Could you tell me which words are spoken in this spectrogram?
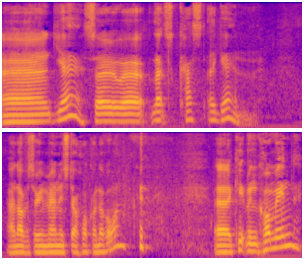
And yeah, so uh, let's cast again. And obviously we managed to hook another one. uh, keep them coming.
